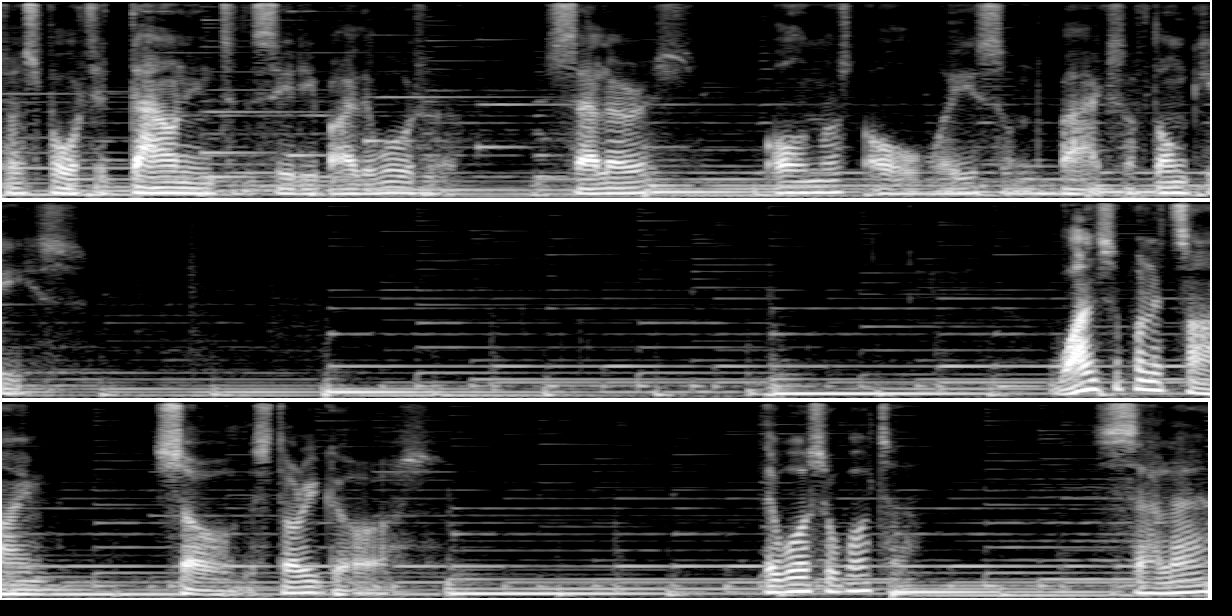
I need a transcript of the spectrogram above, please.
transported down into the city by the water. Sellers almost always on the backs of donkeys. Once upon a time, so the story goes there was a water seller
